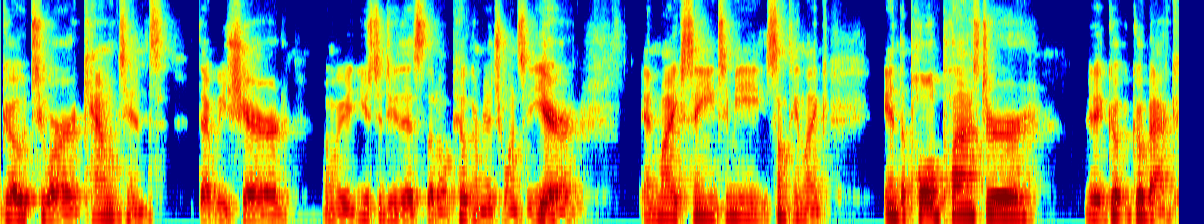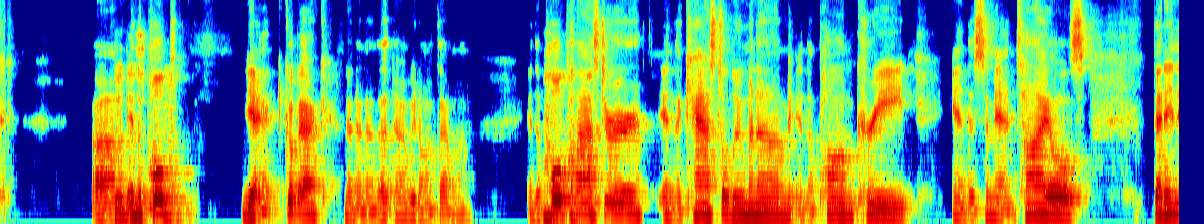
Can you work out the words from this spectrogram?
go to our accountant that we shared when we used to do this little pilgrimage once a year. And Mike saying to me something like, in the pulled plaster, eh, go, go back. Um, in the pulled, yeah, go back. No, no, no, no, we don't want that one. And the pulled plaster, and the cast aluminum, and the palmcrete, and the cement tiles that in,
